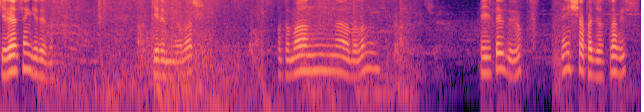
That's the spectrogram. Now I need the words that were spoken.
Girersen girelim. Giremiyorlar. O zaman ne yapalım? Ejder de yok. Ne iş yapacağız la biz?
